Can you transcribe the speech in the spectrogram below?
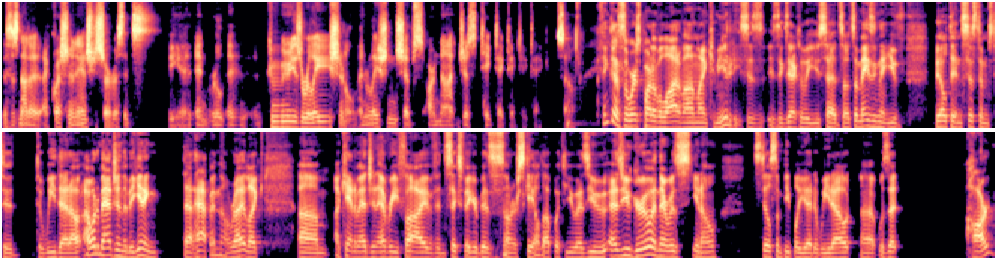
this is not a, a question and answer service. It's and, and, and, communities are relational and relationships are not just take take take take take. So. I think that's the worst part of a lot of online communities is is exactly what you said. So it's amazing that you've built in systems to to weed that out. I would imagine in the beginning that happened though right? Like um, i can't imagine every five and six figure business owner scaled up with you as you as you grew and there was you know still some people you had to weed out. Uh, was that hard?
